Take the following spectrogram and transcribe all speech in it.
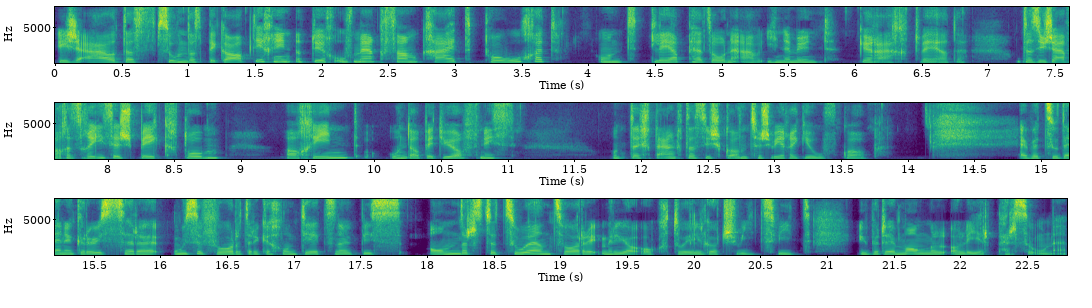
ist auch, dass besonders begabte Kinder natürlich Aufmerksamkeit brauchen und die Lehrpersonen auch ihnen müssen gerecht werden. Und das ist einfach ein riesiges Spektrum an Kind und an Bedürfnissen. Und ich denke, das ist ganz eine schwierige Aufgabe. Eben zu diesen grösseren Herausforderungen kommt jetzt noch etwas anderes dazu. Und zwar reden wir ja aktuell gerade schweizweit über den Mangel an Lehrpersonen.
